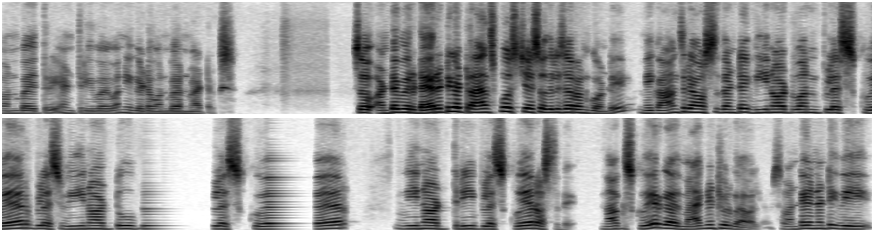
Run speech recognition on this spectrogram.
1 by 3 and 3 by 1 you get a 1 by 1 matrix. So అంటే మీరు డైరెక్ట్గా ట్రాన్స్పోజ్ చేసి వదిలేశారు అనుకోండి మీకు ఆన్సర్ ఏమొస్తుందంటే V naught one plus square plus V naught two plus square V naught three plus square వస్తుంది. నాకు స్క్వేర్ కాదు మ్యాగ్నిట్యూడ్ కావాలి. సో అంటే ఏంటంటే ఇవి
